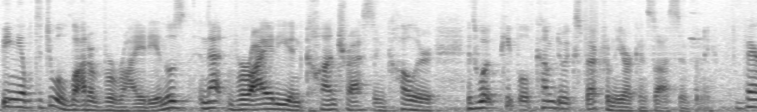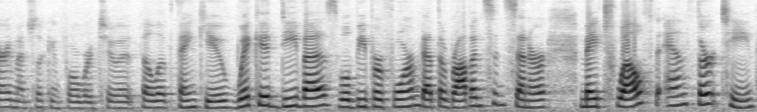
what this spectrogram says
being able to do a lot of variety. And, those, and that variety and contrast and color is what people have come to expect from the Arkansas Symphony. Very much looking forward to it. Philip, thank you. Wicked Divas will be performed at the Robinson Center May 12th and 13th.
